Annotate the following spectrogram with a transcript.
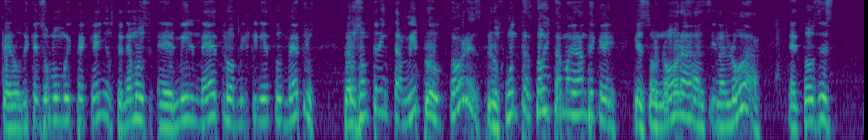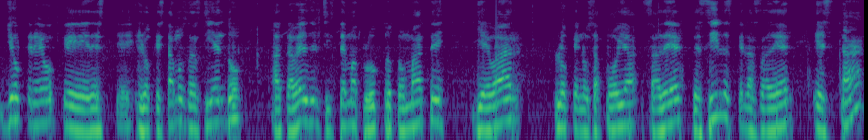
pero es que somos muy pequeños, tenemos eh, mil metros, mil quinientos metros, pero son 30 mil productores, los juntas todo está más grande que, que Sonora, Sinaloa. Entonces, yo creo que este, lo que estamos haciendo a través del sistema Producto Tomate, llevar lo que nos apoya SADER, decirles que la SADER está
